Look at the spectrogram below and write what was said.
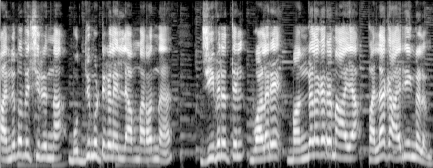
അനുഭവിച്ചിരുന്ന ബുദ്ധിമുട്ടുകളെല്ലാം മറന്ന് ജീവിതത്തിൽ വളരെ മംഗളകരമായ പല കാര്യങ്ങളും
